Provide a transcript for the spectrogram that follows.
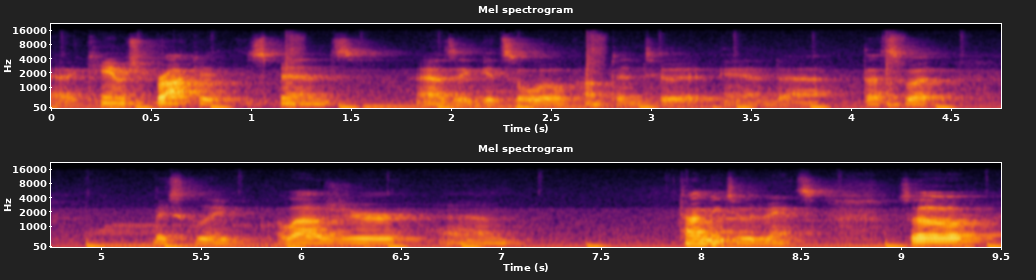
uh, cam sprocket that spins as it gets oil pumped into it and uh, that's what basically allows your um, timing to advance. So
